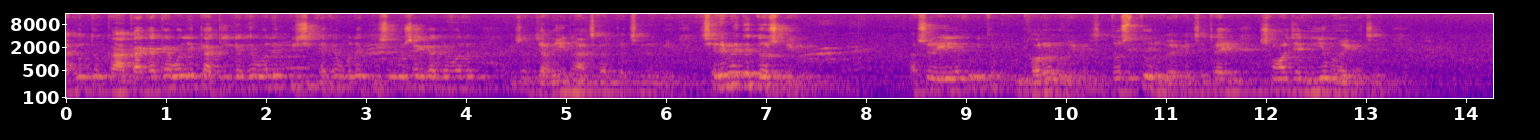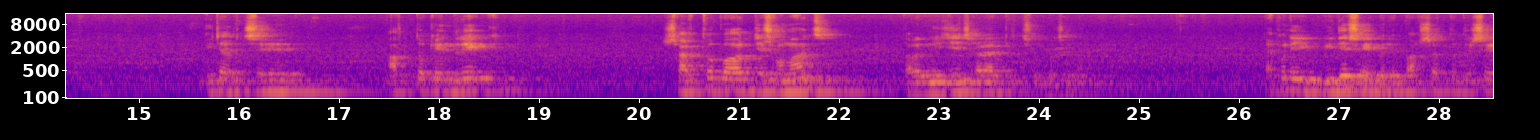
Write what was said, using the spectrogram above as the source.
এখন তো কাকা কাকে বলে, কাকি কাকে বলে, পিসি কাকে বলে পিসু গোসাই কাকে বলে, এসব জানি না আজকালকার ছেলে মেয়ে ছেলে মেয়েদের দোষ নেই আসলে এইরকমই তো ধরন হয়ে গেছে, দস্তুর হয়ে গেছে, এটাই সমাজের নিয়ম হয়ে গেছে। এটা হচ্ছে আত্মকেন্দ্রিক, স্বার্থপর যে সমাজ, তারা নিজে ছাড়া কিচ্ছু বোঝে না। এখন এই বিদেশে মানে পাশ্চাত্য দেশে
